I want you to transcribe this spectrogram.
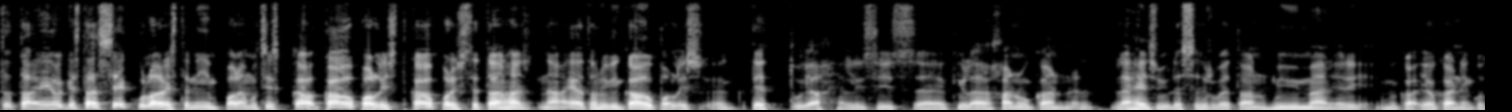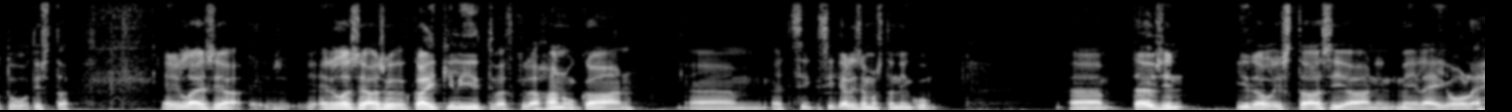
tota, ei oikeastaan sekulaarista niin paljon, mutta siis ka- kaupallista, kaupallistetaanhan, nämä ajat on hyvin kaupallistettuja. Eli siis äh, kyllä Hanukan läheisyydessä ruvetaan myymään eri, joka, joka niin kuin tuutista erilaisia, erilaisia asioita. Kaikki liittyvät kyllä Hanukaan. Ähm, et sikäli semmoista niin kuin, äh, täysin irrallista asiaa niin meillä ei ole.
